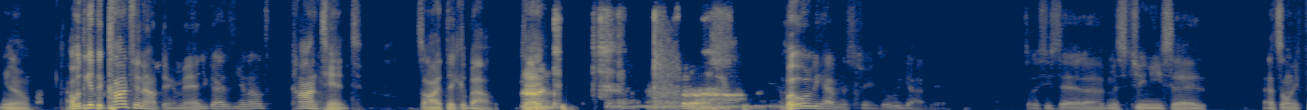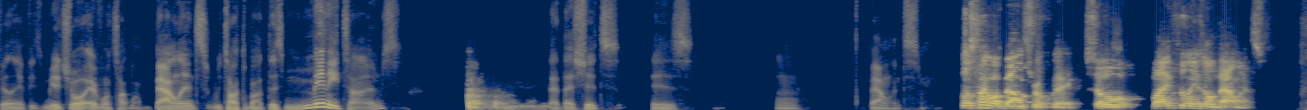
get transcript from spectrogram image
you know, I want to get the content out there, man. You guys, you know, it's content. That's all I think about. Okay. But what do we have in the streams? What we got, man? So she said, uh, Miss Jeannie said, that's only feeling if it's mutual. Everyone's talking about balance. We talked about this many times. That that shit's is mm, balance. let's talk about balance real quick. So my feelings on balance.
